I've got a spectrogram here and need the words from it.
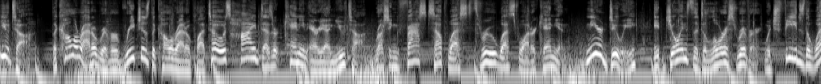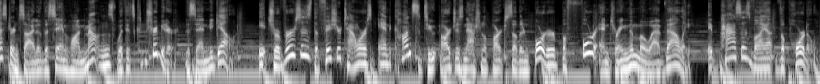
Utah the Colorado River reaches the Colorado Plateau's high desert canyon area in Utah, rushing fast southwest through Westwater Canyon. Near Dewey, it joins the Dolores River, which feeds the western side of the San Juan Mountains with its contributor, the San Miguel. It traverses the Fisher Towers and Constitute Arches National Park's southern border before entering the Moab Valley. It passes via The Portal,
